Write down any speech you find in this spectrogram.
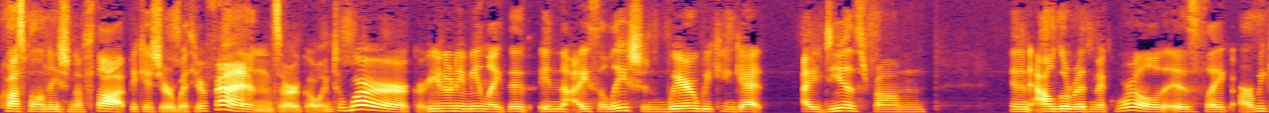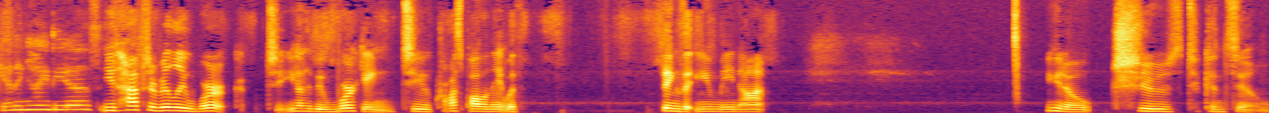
cross pollination of thought because you're with your friends or going to work or you know what I mean? Like the in the isolation where we can get ideas from in an algorithmic world is like, are we getting ideas? You'd have to really work to you have to be working to cross pollinate with things that you may not you know, choose to consume.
